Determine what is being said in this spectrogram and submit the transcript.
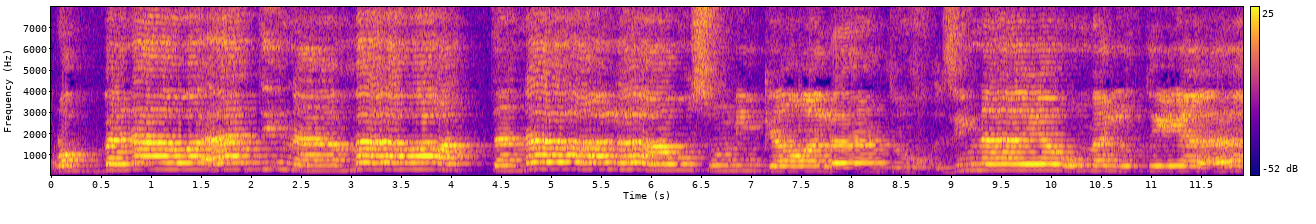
ربنا وآتنا ما وعدتنا على رسلك ولا تخزنا يوم القيامة.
